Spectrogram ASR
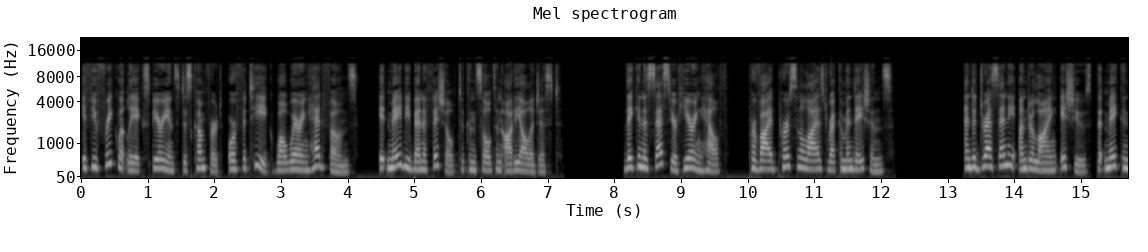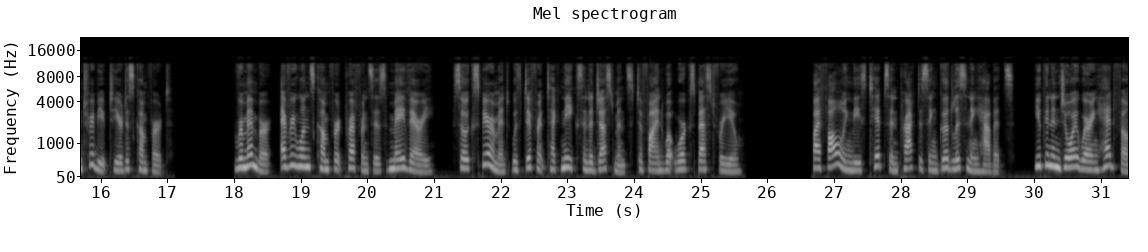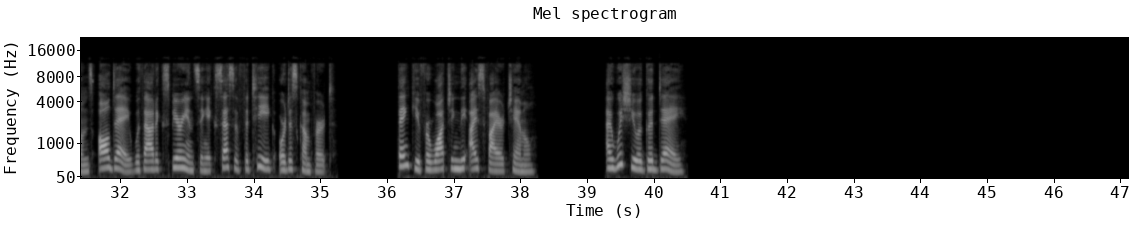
If you frequently experience discomfort or fatigue while wearing headphones, it may be beneficial to consult an audiologist. They can assess your hearing health, provide personalized recommendations, and address any underlying issues that may contribute to your discomfort. Remember, everyone's comfort preferences may vary, so experiment with different techniques and adjustments to find what works best for you. By following these tips and practicing good listening habits, You can enjoy wearing headphones all day without experiencing excessive fatigue or discomfort. Thank you for watching the Icefire channel. I wish you a good day.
